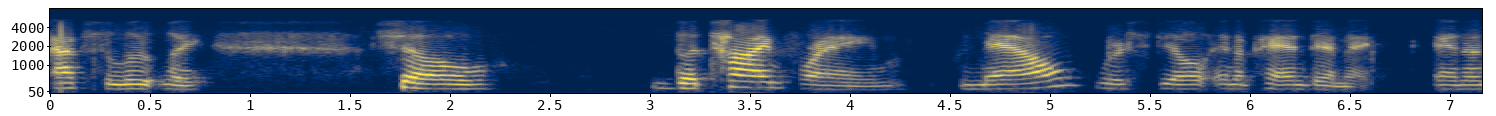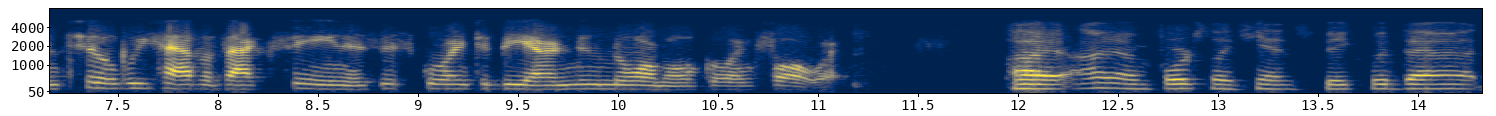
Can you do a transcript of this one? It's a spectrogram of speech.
Absolutely. So the time frame now we're still in a pandemic and until we have a vaccine is this going to be our new normal going forward i i unfortunately can't speak with that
